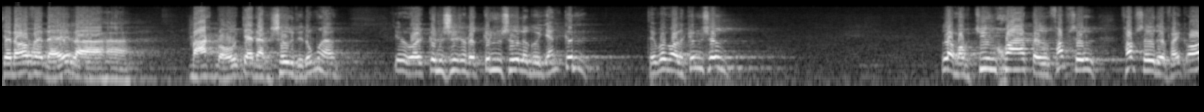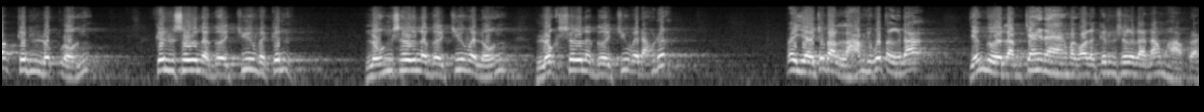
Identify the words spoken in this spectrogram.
Cho đó phải để là à, bạc độ cha đàn sư thì đúng hơn. Chứ gọi kinh sư cho được? Kinh sư là người giảng kinh, thì mới gọi là kinh sư. Là một chuyên khoa từ pháp sư. Pháp sư thì phải có kinh luật luận kinh sư là người chuyên về kinh, luận sư là người chuyên về luận, luật sư là người chuyên về đạo đức. Bây giờ chúng ta làm những cái từ đó, những người làm chay đàn mà gọi là kinh sư là nó không hợp rồi.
